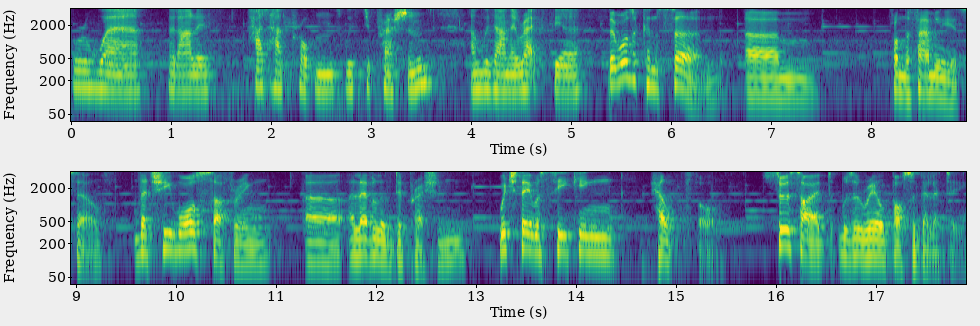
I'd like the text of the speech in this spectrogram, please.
were aware that Alice had had problems with depression and with anorexia. There was a concern um, from the family itself that she was suffering uh, a level of depression which they were seeking help for. Suicide was a real possibility.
